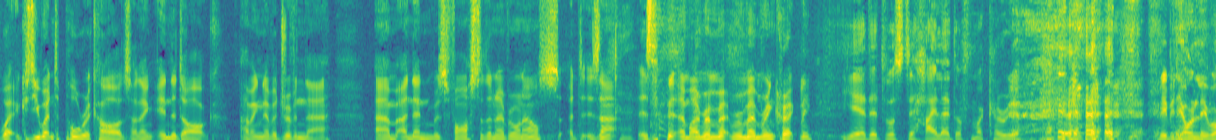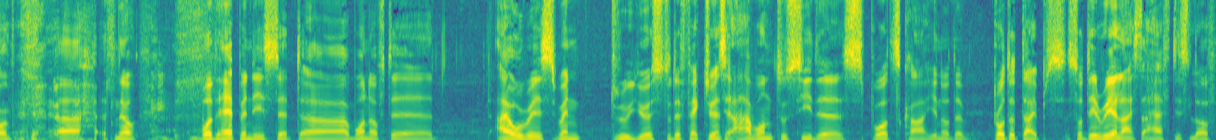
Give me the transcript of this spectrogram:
Because you went to Paul Ricard's, I think, in the dark, having never driven there. Um, and then was faster than everyone else. Uh, Is that is am I rem- remembering correctly? Yeah, that was the highlight of my career. Maybe the only one. Uh, no, what happened is that uh, one of the I always went through years to the factory and said "Ah, I want to see the sports car, you know, the prototypes. So they realized I have this love.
